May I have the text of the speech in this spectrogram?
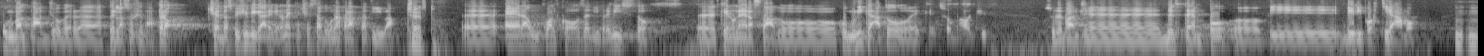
un vantaggio per, eh, per la società. Però c'è da specificare che non è che c'è stata una trattativa. Certo. eh, era un qualcosa di previsto eh, che non era stato comunicato e che insomma oggi sulle pagine del tempo eh, vi, vi riportiamo. Mi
